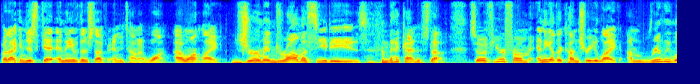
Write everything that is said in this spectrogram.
but I can just get any of their stuff anytime I want. I want like German drama CDs and that kind of stuff. So if you're from any other country, like I'm really looking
